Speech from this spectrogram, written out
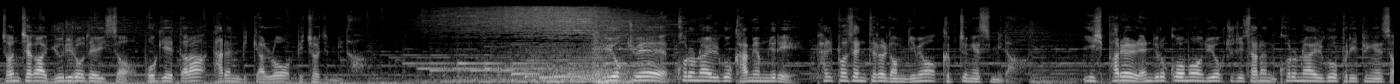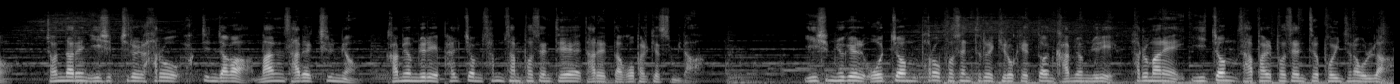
전체가 유리로 되어 있어 보기에 따라 다른 빛깔로 비춰집니다. 뉴욕주의 코로나19 감염률이 8%를 넘기며 급증했습니다. 28일 앤드루 꼬모 뉴욕 주지사는 코로나19 브리핑에서 전날인 27일 하루 확진자가 1,407명, 감염률이 8.33%에 달했다고 밝혔습니다. 26일 5.85%를 기록했던 감염률이 하루 만에 2.48%포인트나 올라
